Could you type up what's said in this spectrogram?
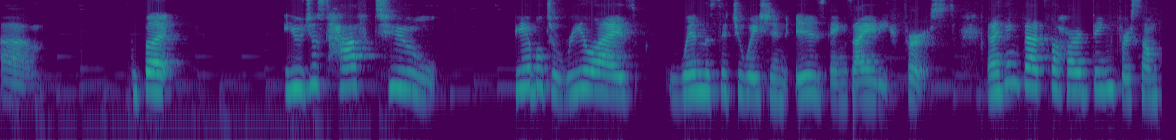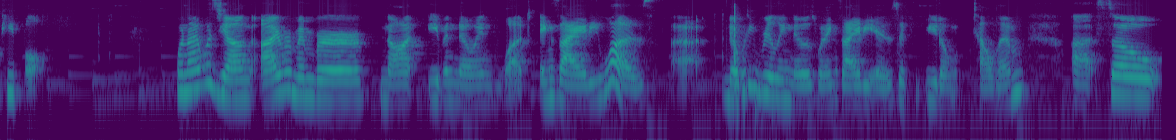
Um, but you just have to be able to realize when the situation is anxiety first. And I think that's the hard thing for some people. When I was young, I remember not even knowing what anxiety was. Uh, nobody really knows what anxiety is if you don't tell them. Uh, so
